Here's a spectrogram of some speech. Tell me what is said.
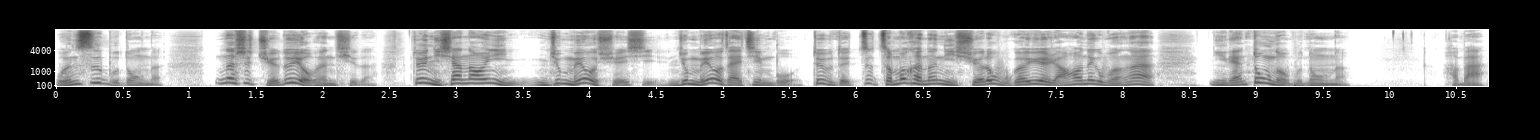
纹丝不动的，那是绝对有问题的。就你相当于你你就没有学习，你就没有在进步，对不对？这怎么可能？你学了五个月，然后那个文案你连动都不动呢？好吧。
